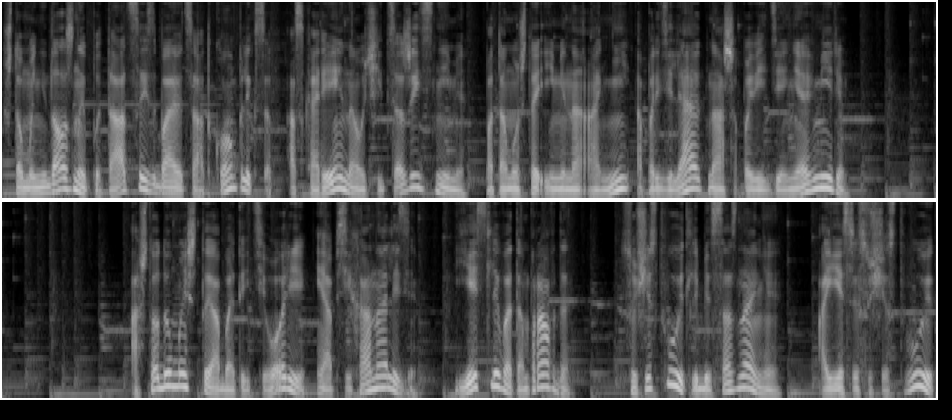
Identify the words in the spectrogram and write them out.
что мы не должны пытаться избавиться от комплексов, а скорее научиться жить с ними, потому что именно они определяют наше поведение в мире. А что думаешь ты об этой теории и о психоанализе? Есть ли в этом правда? Существует ли бессознание? А если существует,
